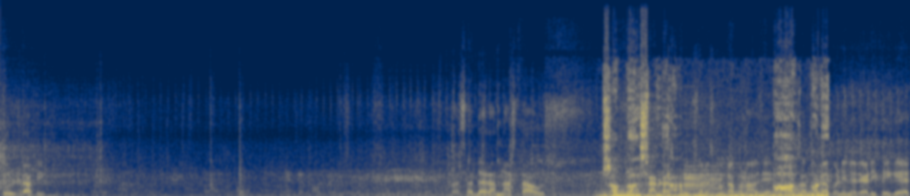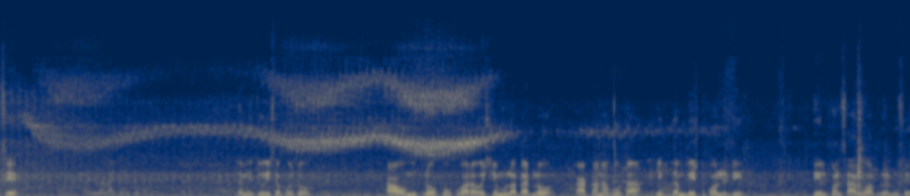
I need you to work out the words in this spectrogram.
ફૂલ ટ્રાફિક સદારામ નાસ્તા હાઉસ. કાકા ખૂબ સરસ ગોટા બનાવે છે. આપણા ગોટા બનીને રેડી થઈ ગયા છે. તમે જોઈ શકો છો. આવો મિત્રો કોકવાર અવશ્ય મુલાકાત લો. કાકાના ગોટા એકદમ બેસ્ટ ક્વોલિટી તેલ પણ સારું વાપરેલું છે.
